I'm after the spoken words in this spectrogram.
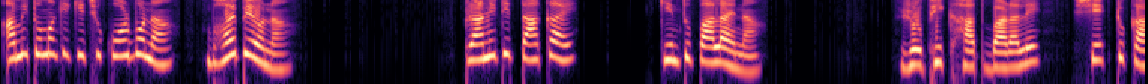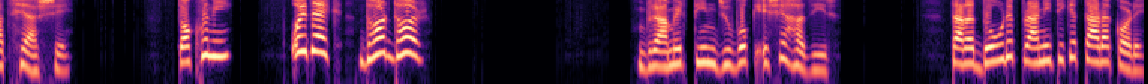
আমি তোমাকে কিছু করব না, ভয় পেও না। প্রাণীটি তাকায়, কিন্তু পালায় না। রফিক হাত বাড়ালে সে একটু কাছে আসে। তখনই, ওই দেখ, ধর ধর। গ্রামের তিন যুবক এসে হাজির। তারা দৌড়ে প্রাণীটিকে তাড়া করে।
